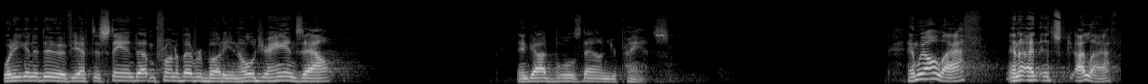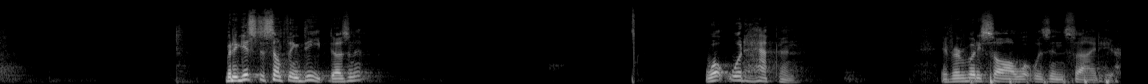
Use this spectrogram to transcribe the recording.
What are you going to do if you have to stand up in front of everybody and hold your hands out and God pulls down your pants? And we all laugh, and I, I laugh. But it gets to something deep, doesn't it? What would happen if everybody saw what was inside here?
